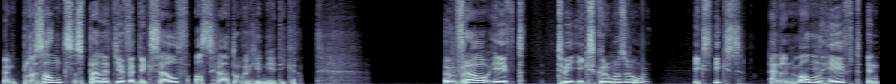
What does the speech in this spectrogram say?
Een plezant spelletje vind ik zelf als het gaat over genetica. Een vrouw heeft twee X-chromosomen, XX, en een man heeft een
